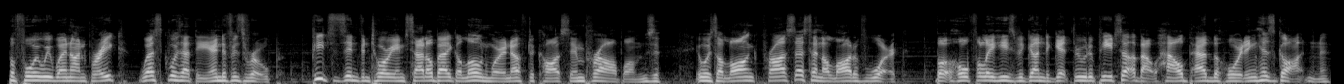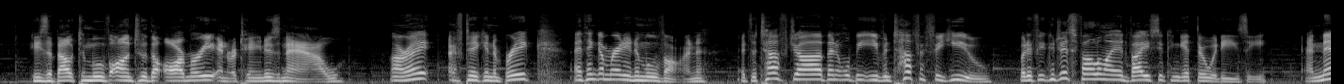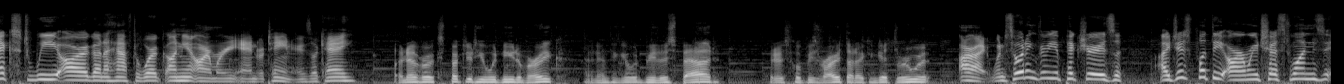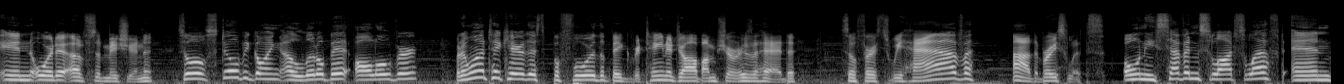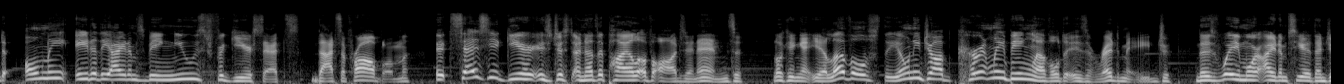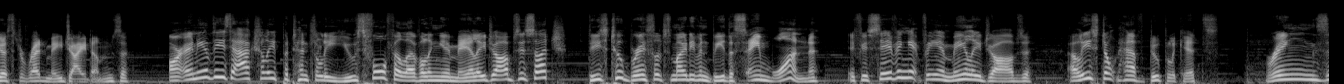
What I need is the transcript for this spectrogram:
Before we went on break, Wesk was at the end of his rope. Pete's inventory and saddlebag alone were enough to cause him problems. It was a long process and a lot of work, but hopefully he's begun to get through to Pizza about how bad the hoarding has gotten. He's about to move on to the armory and retainers now. Alright, I've taken a break. I think I'm ready to move on. It's a tough job and it will be even tougher for you but if you can just follow my advice, you can get through it easy. And next, we are gonna have to work on your armory and retainers, okay? I never expected he would need a break. I didn't think it would be this bad. I just hope he's right that I can get through it. Alright, when sorting through your pictures, I just put the armory chest ones in order of submission, so it'll still be going a little bit all over, but I want to take care of this before the big retainer job I'm sure is ahead. So first we have... Ah, the bracelets. Only 7 slots left, and only 8 of the items being used for gear sets. That's a problem. It says your gear is just another pile of odds and ends. Looking at your levels, the only job currently being leveled is Red Mage. There's way more items here than just Red Mage items. Are any of these actually potentially useful for leveling your melee jobs as such? These two bracelets might even be the same one. If you're saving it for your melee jobs, at least don't have duplicates. Rings.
